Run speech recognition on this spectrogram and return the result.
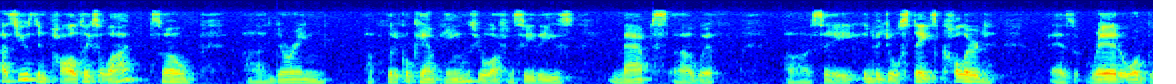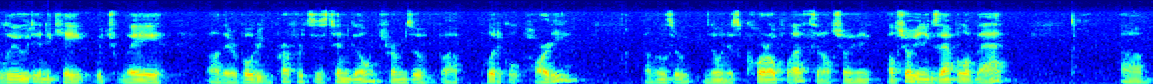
It's used in politics a lot. So uh, during political campaigns, you'll often see these maps uh, with, uh, say, individual states colored as red or blue to indicate which way uh, their voting preferences tend to go in terms of uh, political party. Uh, those are known as choropleths, and I'll show you, I'll show you an example of that. Um,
